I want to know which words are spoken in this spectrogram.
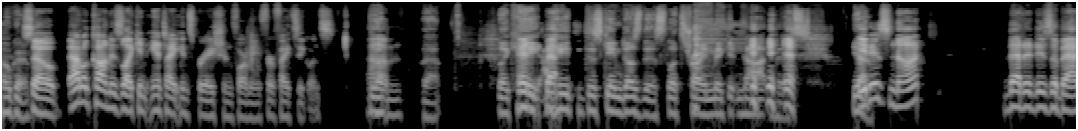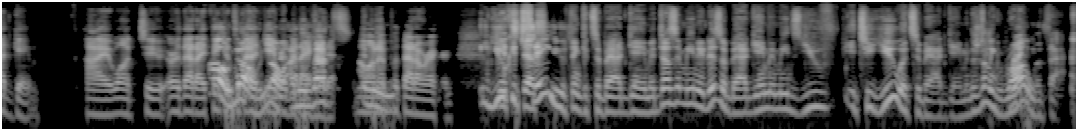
okay. So BattleCon is like an anti inspiration for me for fight sequence. Yep. Um, that. Like, hey, I hate that this game does this. Let's try and make it not this. Yeah. It is not that it is a bad game. I want to, or that I think Oh, it's a bad game, no, or that I I, hate it. I I want to put that on record. You It's could say you think it's a bad game. It doesn't mean it is a bad game. It means you to you it's a bad game, and there's nothing Right. wrong with that.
